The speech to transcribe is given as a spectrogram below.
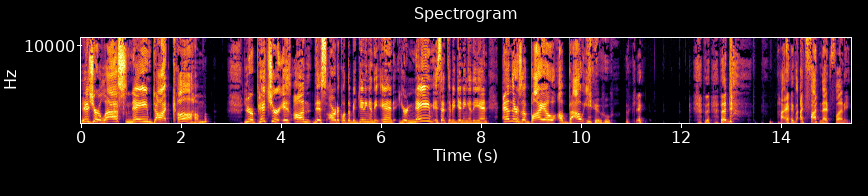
is your last name.com. Your picture is on this article at the beginning and the end. Your name is at the beginning and the end, and there's a bio about you. Okay. That, I, I find that funny.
